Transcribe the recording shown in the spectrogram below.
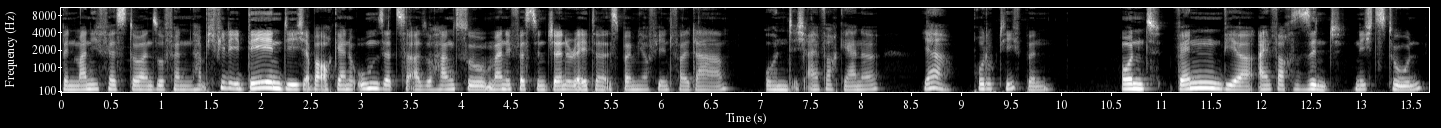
bin Manifestor. Insofern habe ich viele Ideen, die ich aber auch gerne umsetze. Also Hang zu Manifesting Generator ist bei mir auf jeden Fall da und ich einfach gerne, ja, produktiv bin. Und wenn wir einfach sind, nichts tun,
